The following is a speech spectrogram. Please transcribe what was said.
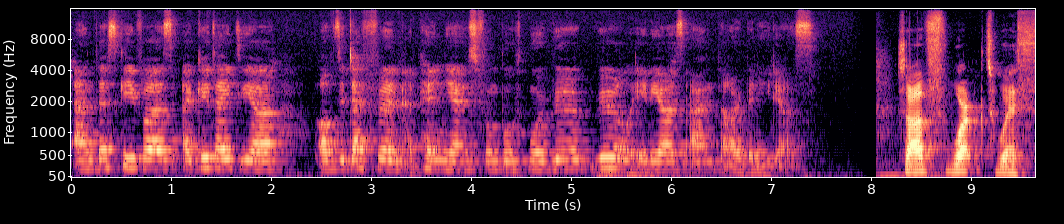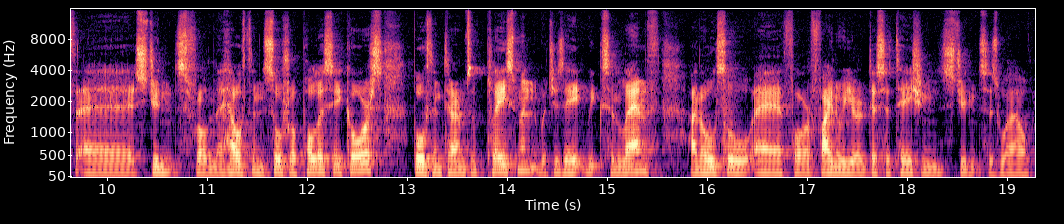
and this gave us a good idea of the different opinions from both more rural areas and the urban areas. So I've worked with uh, students from the Health and Social Policy course, both in terms of placement, which is eight weeks in length, and also uh, for final year dissertation students as well.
